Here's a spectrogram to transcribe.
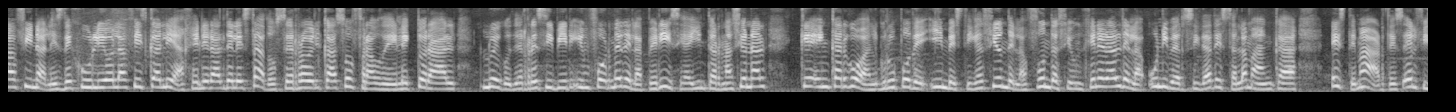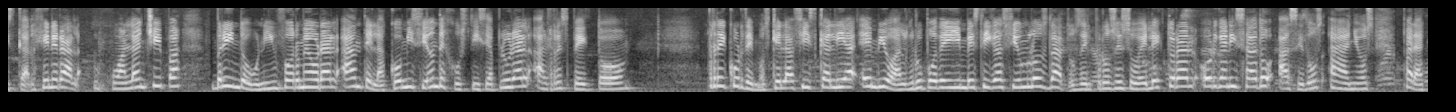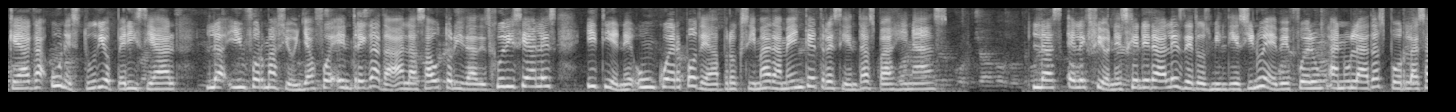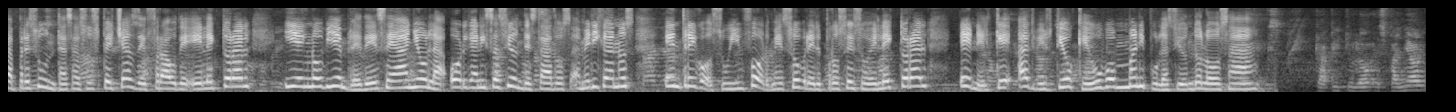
A finales de julio, la Fiscalía General del Estado cerró el caso fraude electoral, luego de recibir informe de la pericia internacional que encargó al Grupo de Investigación de la Fundación General de la Universidad de Salamanca. Este martes, el fiscal general Juan Lanchipa brindó un informe oral ante la Comisión de Justicia Plural al respecto. Recordemos que la Fiscalía envió al grupo de investigación los datos del proceso electoral organizado hace dos años para que haga un estudio pericial. La información ya fue entregada a las autoridades judiciales y tiene un cuerpo de aproximadamente 300 páginas. Las elecciones generales de 2019 fueron anuladas por las presuntas sospechas de fraude electoral y en noviembre de ese año la Organización de Estados Americanos entregó su informe sobre el proceso electoral en el que advirtió que hubo manipulación dolosa. Capítulo español.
